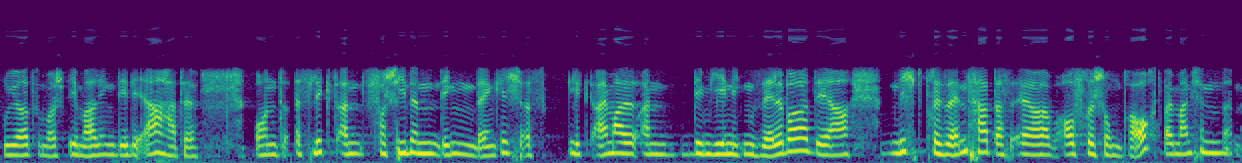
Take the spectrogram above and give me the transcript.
früher zum Beispiel ehemaligen DDR hatte. Und es liegt an verschiedenen Dingen, denke ich. Es liegt einmal an demjenigen selber, der nicht präsent hat, dass er Auffrischung braucht. Bei manchen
